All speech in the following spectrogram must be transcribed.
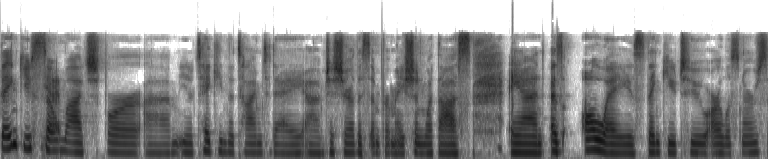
thank you so yes. much for um, you know taking the time today um, to share this information with us. And as always, thank you to our listeners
